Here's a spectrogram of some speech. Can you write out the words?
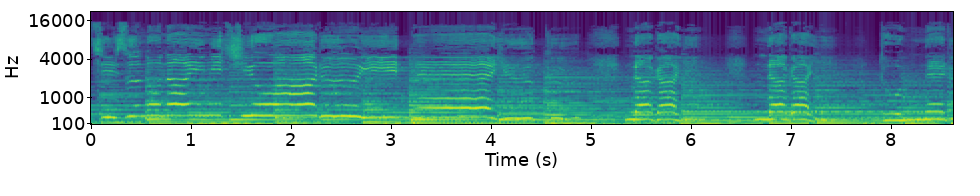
地図のない道を歩いてゆく。長い長いトンネル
